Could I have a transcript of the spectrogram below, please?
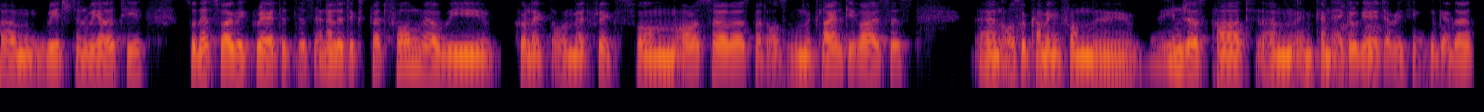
um, reached in reality. So that's why we created this analytics platform where we collect all metrics from our servers, but also from the client devices and also coming from the ingest part um, and can aggregate everything together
